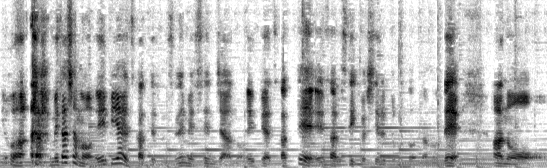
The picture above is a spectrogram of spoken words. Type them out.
要は、メタ社の API を使ってるんですね。メッセンジャーの API を使ってサービス提供してるってことなので、あの、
